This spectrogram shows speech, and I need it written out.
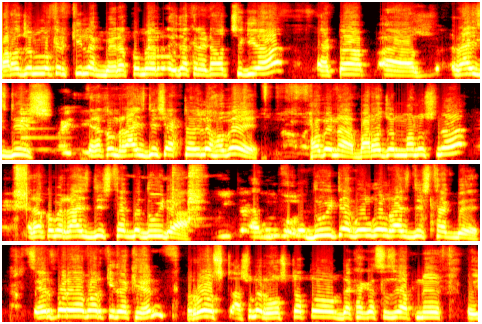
বারো জন লোকের কি লাগবে? এরকমের এই দেখেন এটা হচ্ছে গিয়া একটা রাইস ডিশ এরকম রাইস ডিশ একটা হইলে হবে? হবে না। বারো জন মানুষ না? এরকমের রাইস ডিশ থাকবে দুইটা। দুইটা গোল গোল। রাইস ডিশ থাকবে। এরপরে আবার কি দেখেন? রোস্ট আসলে রোস্টটা তো দেখা গেছে যে আপনি ওই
